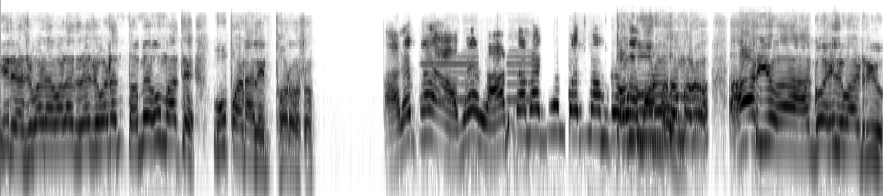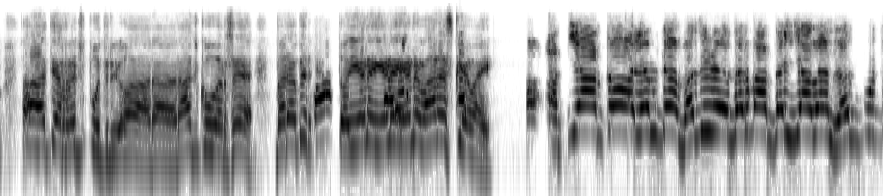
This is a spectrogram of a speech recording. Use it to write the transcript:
એ રજવાડા વાળા રજવાડા ને તમે હું માથે ઉપાડા લઈને ફરો છો? અરે પણ હવે લાડકાના કેમ બદનામ કરવા તંબુરો તમારો આ રહ્યો આ ગોહિલવાડ રહ્યું. આ અત્યારે રજપૂત રાજકુંવર છે. બરાબર? તો એને એને એને વારસ કહેવાય. અત્યાર તો એમ કે વજીરે દરબાર થઈ જાવે ને રજપૂત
